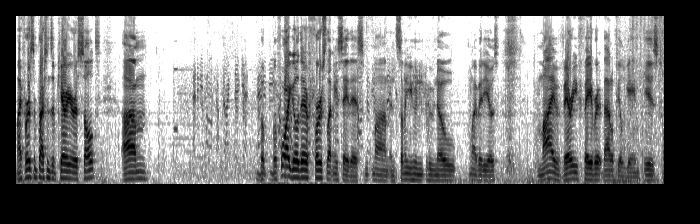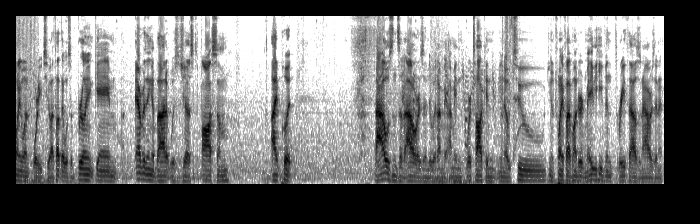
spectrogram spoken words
my first impressions of Carrier Assault. Um, but before I go there, first let me say this, Mom, and some of you who, who know my videos, my very favorite Battlefield game is 2142. I thought that was a brilliant game. Everything about it was just awesome. I put thousands of hours into it. I mean, I mean, we're talking, you know, two, you know, 2,500, maybe even 3,000 hours in it.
